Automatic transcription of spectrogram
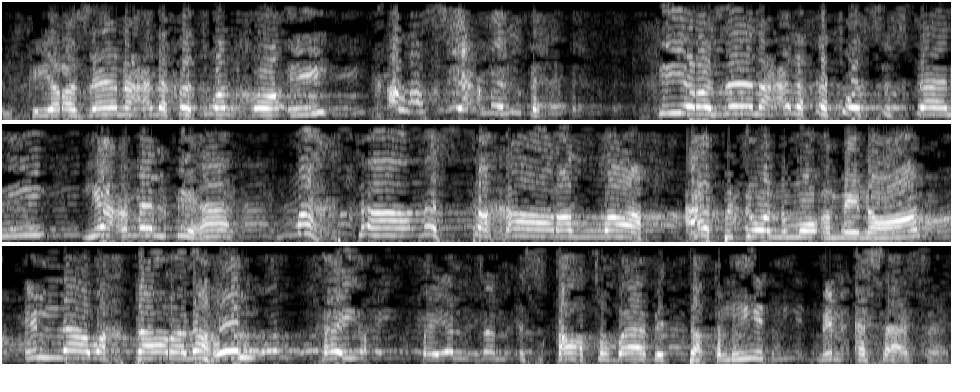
الخيرة زينة على فتوى الخوئي خلاص يعمل بها خيرة زينة على فتوى السستاني يعمل بها ما اختار ما استخار الله عبد مؤمن إلا واختار له الخير فيلزم إسقاط باب التقليد من أساسه.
